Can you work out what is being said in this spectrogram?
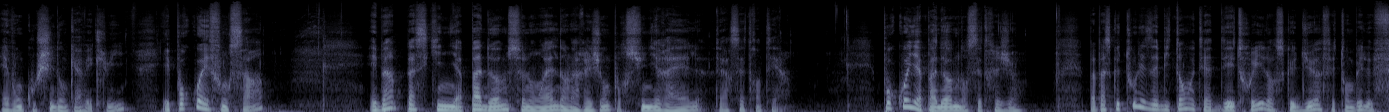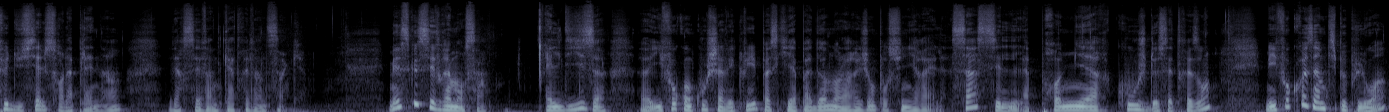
Elles vont coucher donc avec lui. Et pourquoi elles font ça? Eh bien, parce qu'il n'y a pas d'homme, selon elles, dans la région pour s'unir à elles, verset 31. Pourquoi il n'y a pas d'homme dans cette région? Bah Parce que tous les habitants ont été détruits lorsque Dieu a fait tomber le feu du ciel sur la plaine, hein, versets 24 et 25. Mais est-ce que c'est vraiment ça? Elles disent euh, il faut qu'on couche avec lui parce qu'il n'y a pas d'homme dans la région pour s'unir à elle. Ça, c'est la première couche de cette raison. Mais il faut creuser un petit peu plus loin.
